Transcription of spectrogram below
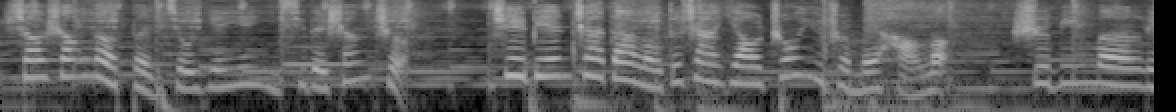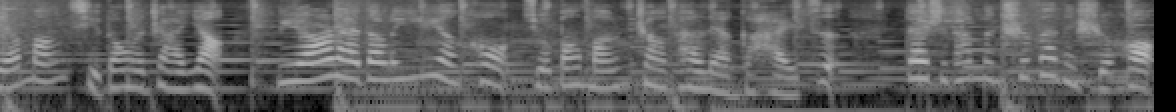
烧伤了本就奄奄一息的伤者。这边炸大楼的炸药终于准备好了，士兵们连忙启动了炸药。女儿来到了医院后，就帮忙照看两个孩子。带着他们吃饭的时候，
